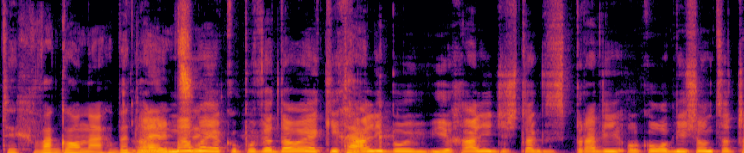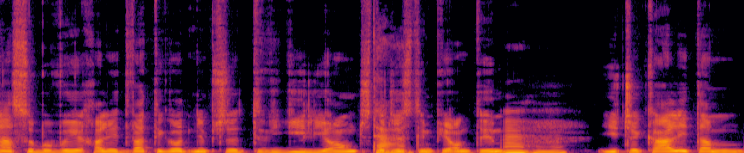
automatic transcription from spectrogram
tych wagonach Ale bydlęcych. mama jak opowiadała, jak jechali, Tak. bo jechali gdzieś tak z prawie około miesiąca czasu, bo wyjechali dwa tygodnie przed Wigilią, 45. Mhm. I czekali tam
